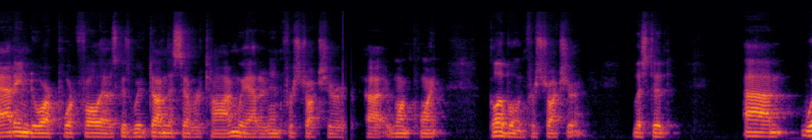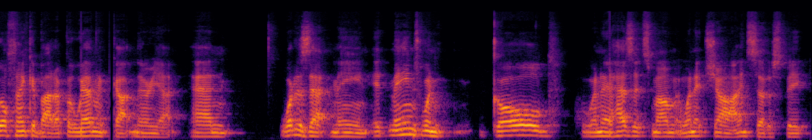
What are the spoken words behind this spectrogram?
adding to our portfolios, because we've done this over time. We added infrastructure uh, at one point, global infrastructure listed. Um, we'll think about it, but we haven't gotten there yet. And what does that mean? It means when gold, when it has its moment, when it shines, so to speak,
